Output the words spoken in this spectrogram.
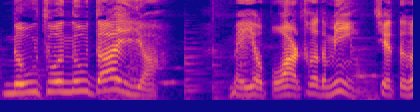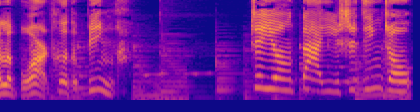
？No 作 No die 呀！没有博尔特的命，却得了博尔特的病啊！这用大意失荆州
